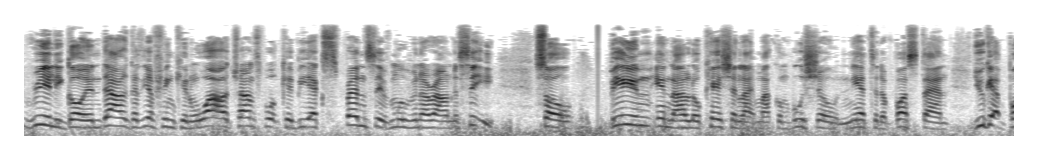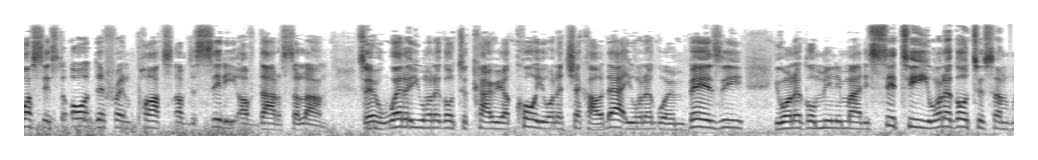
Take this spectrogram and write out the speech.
really going down because you're thinking wow transport could be expensive moving around the city. So being in a location like Makumbusho near to the bus stand you get buses to all different parts of the city of Dar es Salaam. So whether you want to go to Kariakoo you want to check out that you want to go in Mbezi you want to go Mlimani City you want to go to some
